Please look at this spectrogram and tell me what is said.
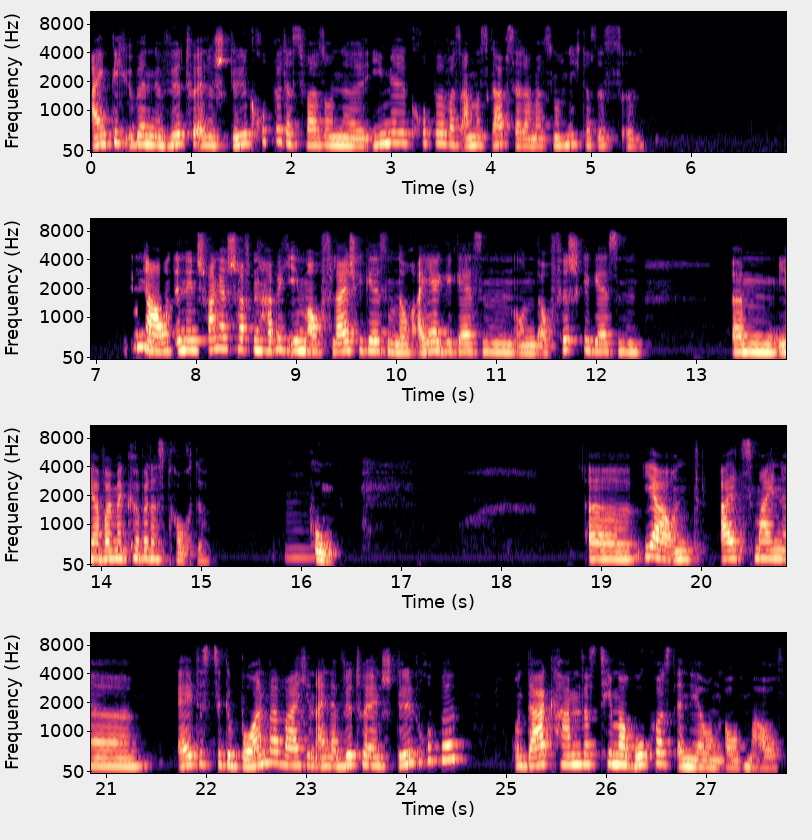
eigentlich über eine virtuelle Stillgruppe. Das war so eine E-Mail-Gruppe. Was anderes gab es ja damals noch nicht. Das ist äh genau. Und in den Schwangerschaften habe ich eben auch Fleisch gegessen und auch Eier gegessen und auch Fisch gegessen. Ähm, ja, weil mein Körper das brauchte. Mhm. Punkt. Äh, ja, und als meine Älteste geboren war, war ich in einer virtuellen Stillgruppe und da kam das Thema Rohkosternährung auch mal auf.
